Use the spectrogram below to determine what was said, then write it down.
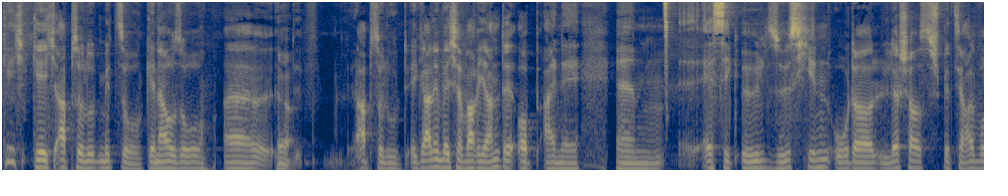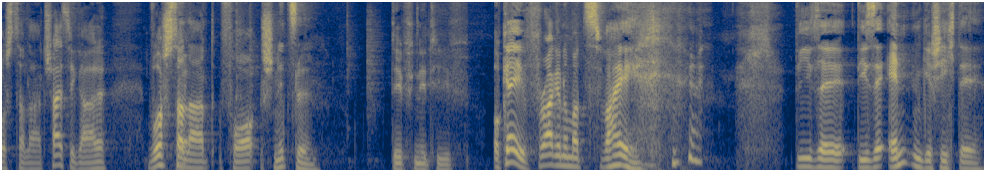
Gehe ich, geh ich absolut mit so. Genau so. Äh, Ja. Absolut. Egal in welcher Variante, ob eine ähm, Essigöl-Söschen oder Löschers Spezialwurstsalat. Scheißegal. Wurstsalat vor Schnitzel. Definitiv. Okay, Frage Nummer zwei. diese, diese Entengeschichte,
